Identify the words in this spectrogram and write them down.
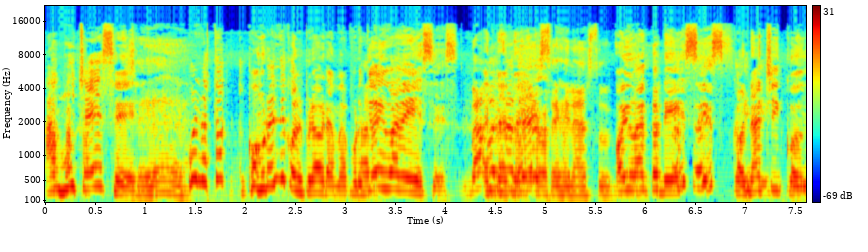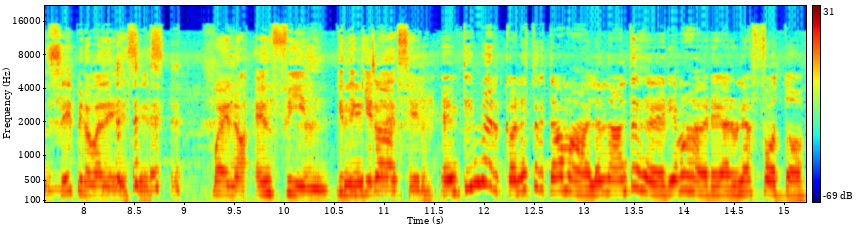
Ah, mucha S. Sí. Bueno, está congruente con el programa, porque Vale. hoy va de S. Va, hoy va de ¿Entendés? S es el asunto. Hoy va de S con H y con C, pero va de S. Bueno, en fin, ¿qué De te hecho, quiero decir? En Tinder, con esto que estábamos hablando antes, deberíamos agregar una foto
